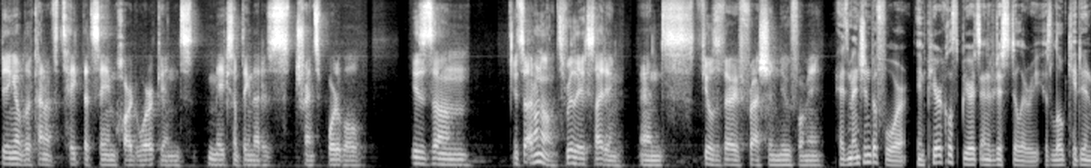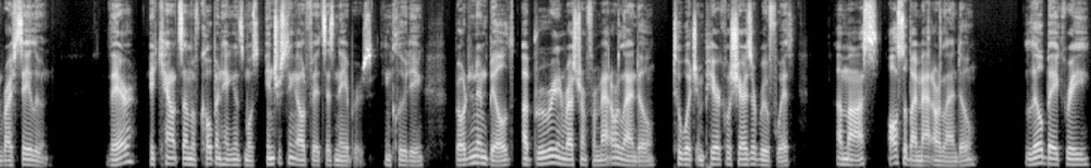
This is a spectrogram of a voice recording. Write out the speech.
being able to kind of take that same hard work and make something that is transportable is, um, it's, I don't know, it's really exciting and feels very fresh and new for me. As mentioned before, Empirical Spirits and their distillery is located in Reifselund. There, it counts some of Copenhagen's most interesting outfits as neighbors, including Broaden and Build, a brewery and restaurant from Matt Orlando, to which Empirical shares a roof with, Amass, also by Matt Orlando, Lille Bakery,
